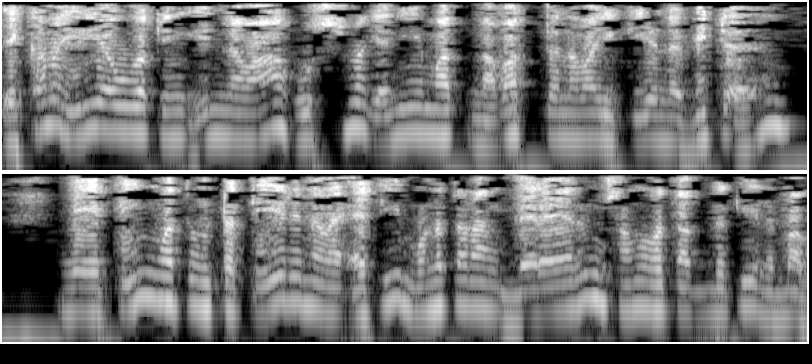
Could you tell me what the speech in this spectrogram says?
එකම ඉරියව්වකින් ඉන්නවා හුස්ම ගැනීමත් නවත්තනවයි කියන විට මේ පින්වතුන්ට තේරෙනව ඇති මොනතරම් බැරෑරුම් සමවතක්ද කියන බව.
